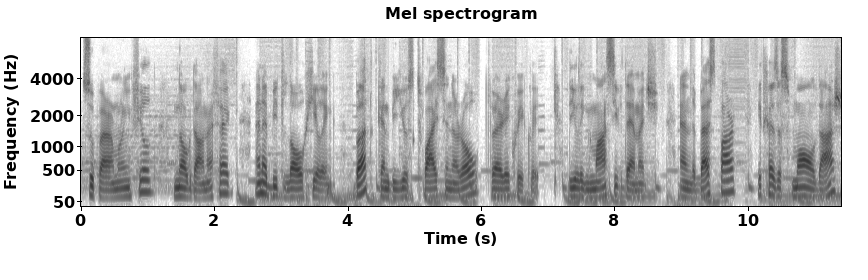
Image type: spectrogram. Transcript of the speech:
Super armoring field, knockdown effect and a bit low healing, but can be used twice in a row very quickly, dealing massive damage. And the best part, it has a small dash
